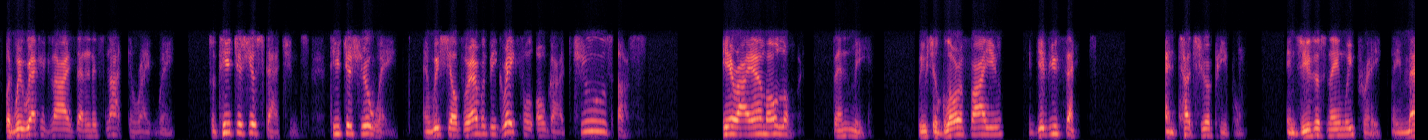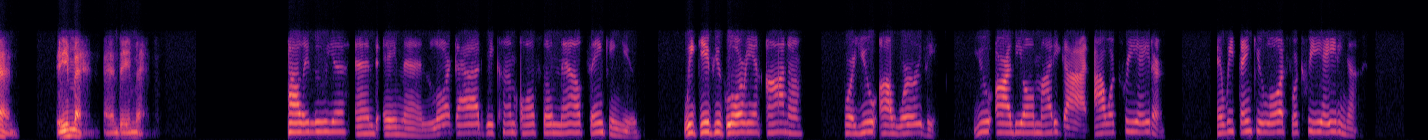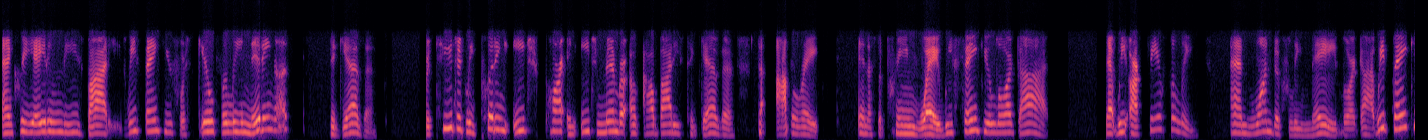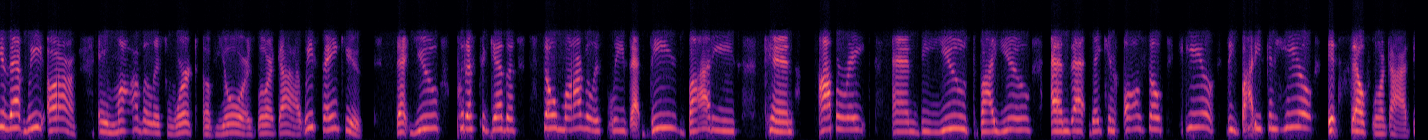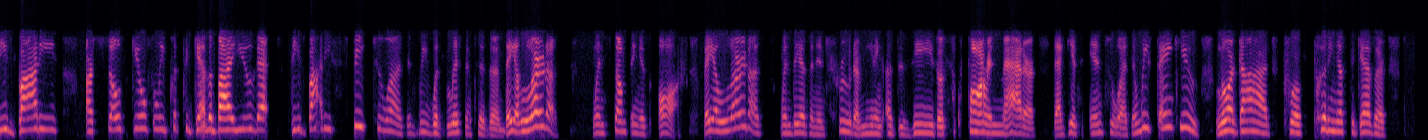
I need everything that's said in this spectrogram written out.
but we recognize that it is not the right way. So teach us your statutes, teach us your way, and we shall forever be grateful, O God. Choose us. Here I am, O Lord, send me. We shall glorify you and give you thanks and touch your people. In Jesus' name we pray. Amen, amen, and amen. Hallelujah and amen. Lord God, we come also now thanking you. We give you glory and honor, for you are worthy. You are the Almighty God, our Creator. And we thank you, Lord, for creating us and creating these bodies. We thank you for skillfully knitting us together, strategically putting each part and each member of our bodies together to operate in a supreme way. We thank you, Lord God, that we are fearfully and wonderfully made, Lord God. We thank you that we are a marvelous work of yours, Lord God. We thank you that you put us together so marvelously that these bodies can operate and be used by you and that they can also heal. These bodies can heal itself, Lord God. These bodies are so skillfully put together by you that these bodies speak to us if we would listen to them. They alert us when something is off. They alert us when there's an intruder, meaning a disease or foreign matter that gets into us. And we thank you, Lord God, for putting us together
